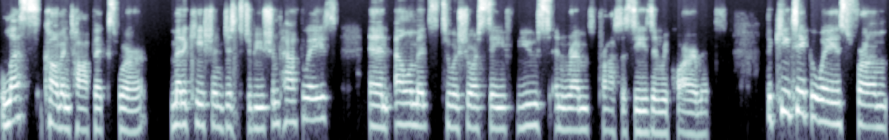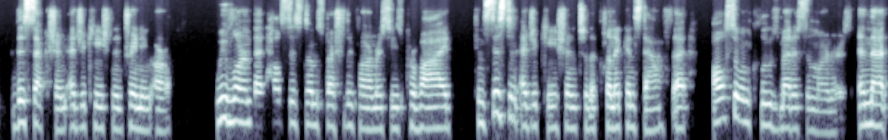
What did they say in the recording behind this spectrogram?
Less common topics were medication distribution pathways and elements to assure safe use and REMS processes and requirements. The key takeaways from this section, education and training, are we've learned that health systems, specialty pharmacies provide consistent education to the clinic and staff that also includes medicine learners, and that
